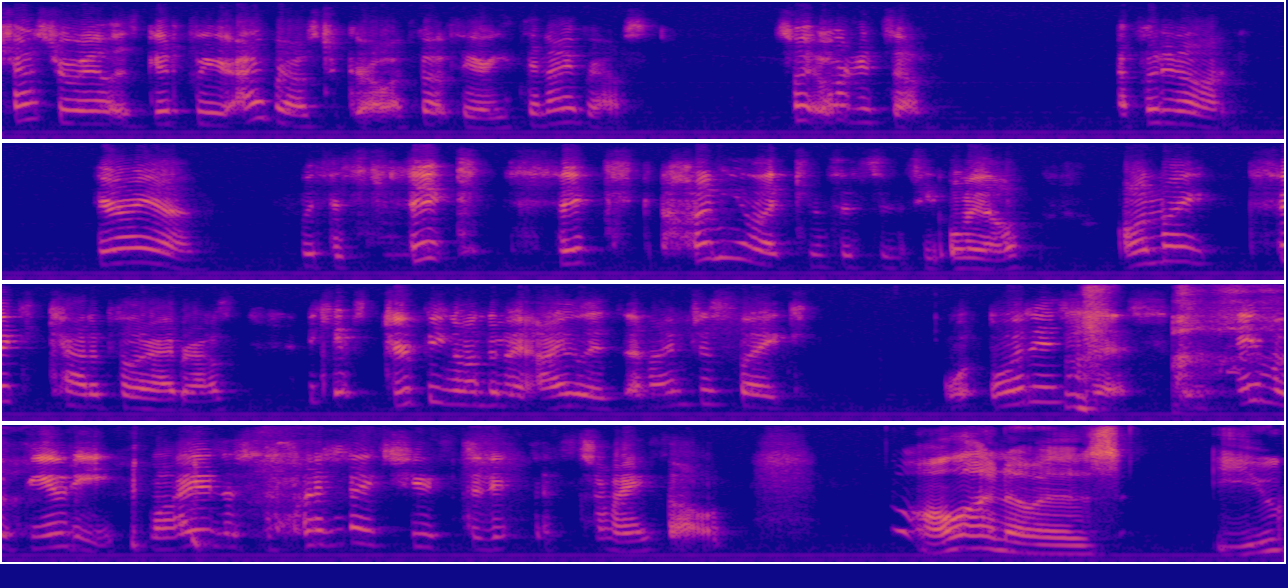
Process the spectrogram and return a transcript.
castor oil is good for your eyebrows to grow. I've got very thin eyebrows. So I ordered some. I put it on. Here I am with this thick, thick, honey like consistency oil on my thick caterpillar eyebrows. It keeps dripping onto my eyelids, and I'm just like, what, is this? In the name of beauty. Why is this? Why did I choose to do this to myself? All I know is you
